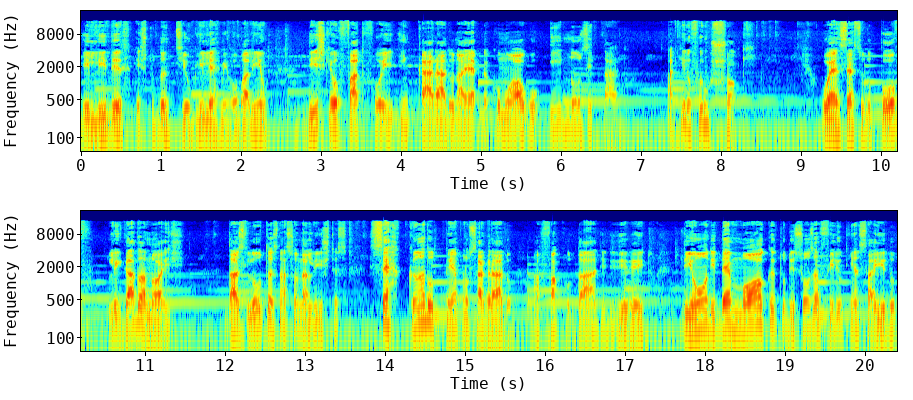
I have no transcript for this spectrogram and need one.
e líder estudantil Guilherme Roubalinho diz que o fato foi encarado na época como algo inusitado. Aquilo foi um choque. O exército do povo, ligado a nós, das lutas nacionalistas, cercando o templo sagrado, a faculdade de direito, de onde Demócrito de Souza Filho tinha saído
